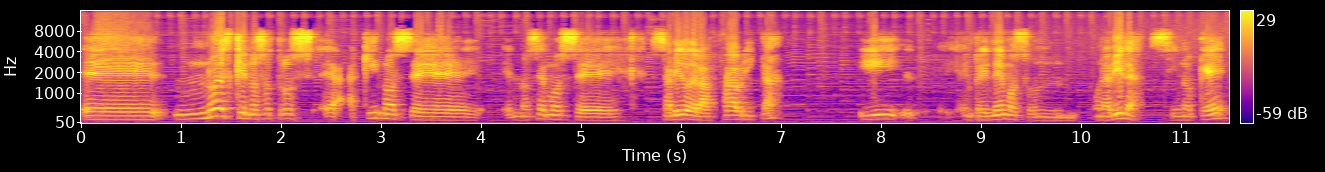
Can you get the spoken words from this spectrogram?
Eh, no es que nosotros eh, aquí nos, eh, nos hemos salido de la fábrica y emprendemos una vida, sino que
